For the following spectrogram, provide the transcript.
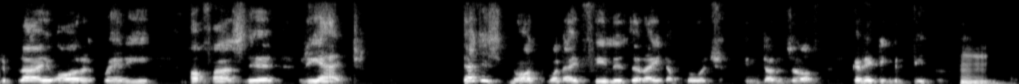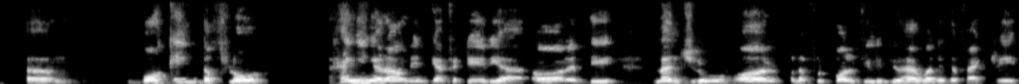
reply or a query, how fast they react. That is not what I feel is the right approach in terms of connecting with people. Mm. Um, walking the floor, hanging around in cafeteria or at the lunchroom or on a football field if you have one in the factory,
